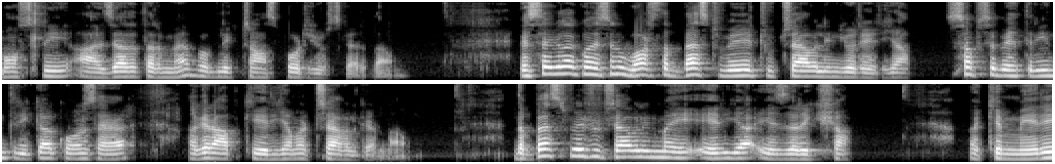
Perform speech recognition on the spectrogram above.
mostly ज़्यादातर मैं पब्लिक ट्रांसपोर्ट यूज़ करता हूँ। इससे अगला question what's the best way to travel in your area सबसे बेहतरीन तरीका कौन सा है, अगर आपके एरिया में ट्रैवल करना हो? The best way to travel in my area is rickshaw कि मेरे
